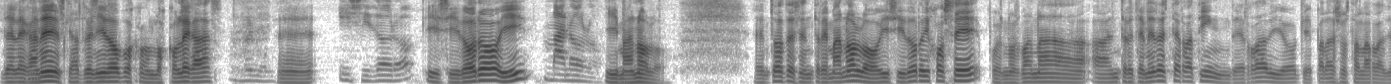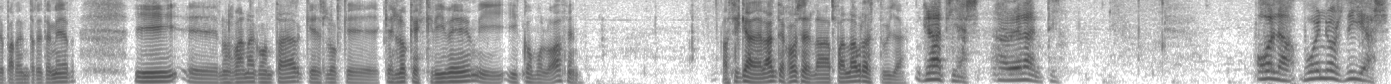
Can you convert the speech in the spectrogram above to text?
De Leganés, que has venido pues, con los colegas Muy bien. eh, Isidoro, Isidoro y, Manolo. y Manolo. Entonces, entre Manolo, Isidoro y José, pues nos van a, a entretener este ratín de radio, que para eso está la radio, para entretener, y eh, nos van a contar qué es lo que, es lo que escriben y, y cómo lo hacen. Así que adelante, José, la palabra es tuya. Gracias. Adelante. Hola, buenos días,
